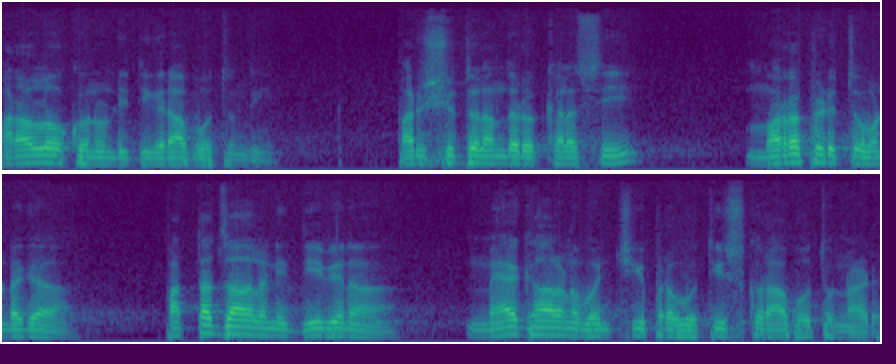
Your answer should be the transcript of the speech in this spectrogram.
పరలోకం నుండి దిగిరాబోతుంది. పరిశుద్ధులందరూ కలిసి మొర్రపెడుతూ ఉండగా పట్టజాలని దీవెన మేఘాలను వంచి ప్రభు తీసుకురాబోతున్నాడు.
